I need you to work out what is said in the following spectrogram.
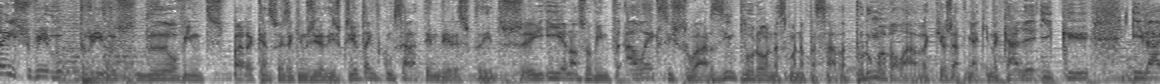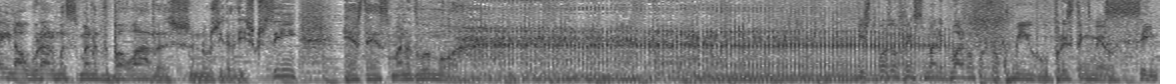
Tem chovido pedidos de ouvintes para canções aqui no Gira Discos e eu tenho de começar a atender esses pedidos. E, e a nossa ouvinte Alexis Soares implorou na semana passada por uma balada que eu já tinha aqui na calha e que irá inaugurar uma semana de baladas no Gira Discos. Sim, esta é a semana do amor. Isto depois de um fim de semana que o Marco passou comigo, por isso tenho medo. Sim,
